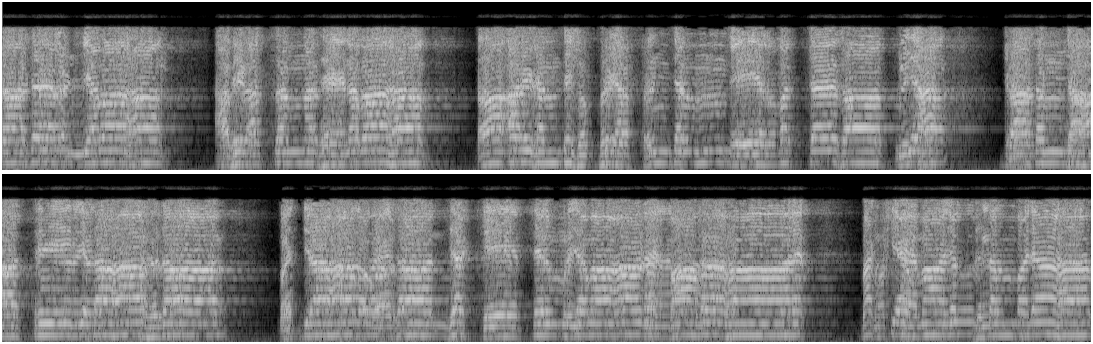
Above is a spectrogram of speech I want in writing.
राचरण्यवाः अभिवत्सन्नधेनवाः ता अर्षन्ति शुभ्रियः पृञ्चन्तेर्वच्चसा प्रियः जातम् धात्रीर्यतः हृदा वज्राहवसाध्यक्षेत्तिर्म्रियमाणमावहार मह्यमायुधृतम् वजाः।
